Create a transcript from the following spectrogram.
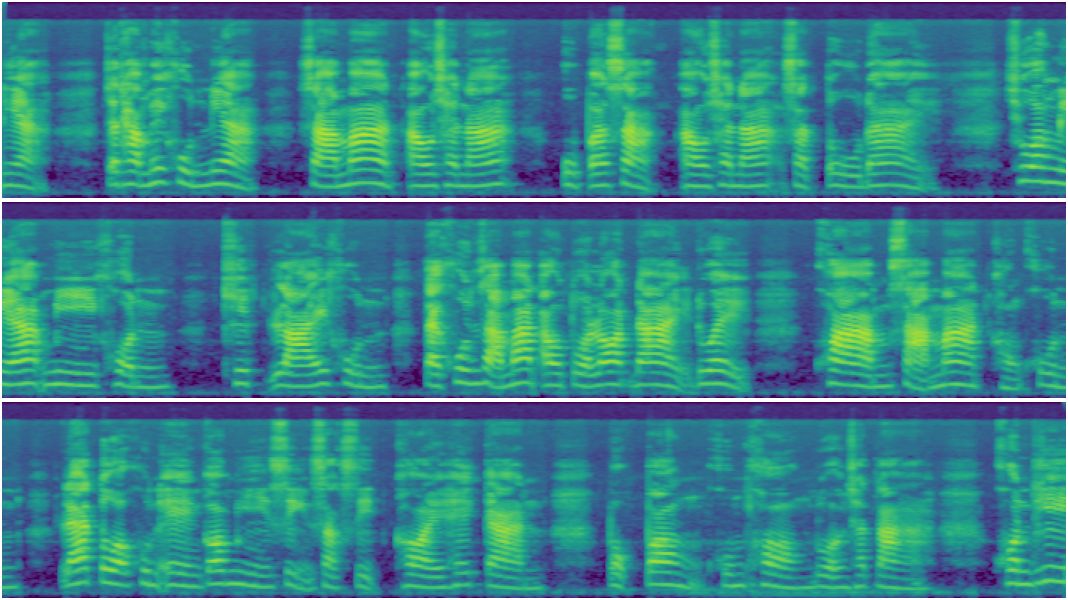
เนี่ยจะทำให้คุณเนี่ยสามารถเอาชนะอุปสรรค เอาชนะศัตรูได้ ช่วงเนี้ยมีคนคิดร้ายคุณ แต่คุณสามารถเอาตัวรอดได้ด้วยความสามารถของคุณ และตัวคุณเองก็มีสิ่งศักดิ์สิทธิ์คอยให้การปกป้องคุ้มครองดวงชะตา คนที่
